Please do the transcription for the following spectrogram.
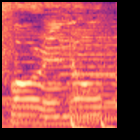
for an open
